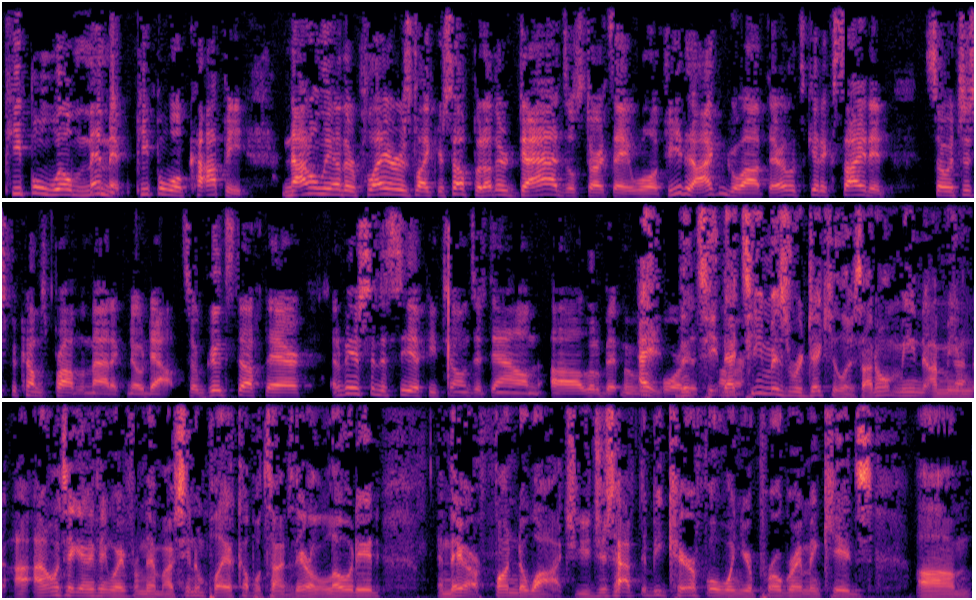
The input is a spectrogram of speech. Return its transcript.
people will mimic. People will copy. Not only other players like yourself, but other dads will start saying, well, if he did, I can go out there. Let's get excited. So it just becomes problematic, no doubt. So good stuff there. It'll be interesting to see if he tones it down uh, a little bit moving hey, forward. Te- that team is ridiculous. I don't mean, I mean, yeah. I, I don't take anything away from them. I've seen them play a couple times. They are loaded and they are fun to watch. You just have to be careful when you're programming kids, um,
